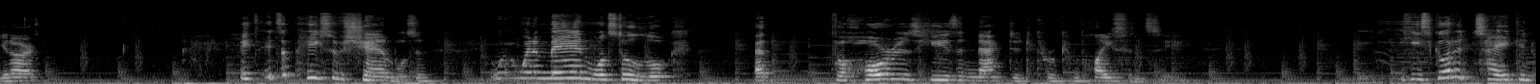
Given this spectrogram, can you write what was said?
You know, it's it's a piece of shambles, and when a man wants to look at the horrors he has enacted through complacency, he's got to take an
